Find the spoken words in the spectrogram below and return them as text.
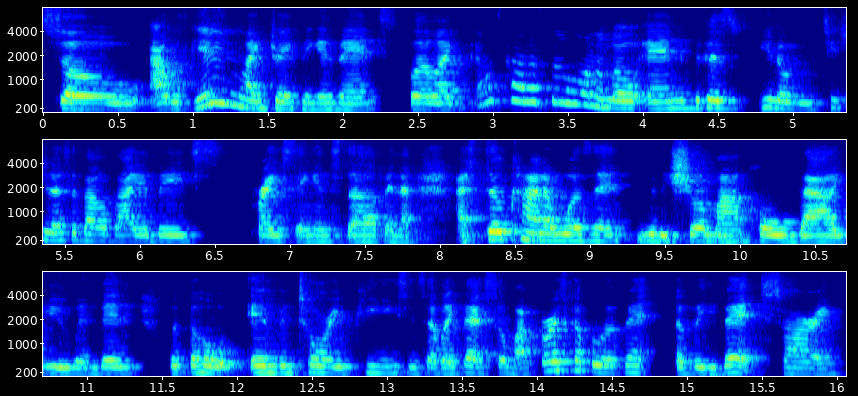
So I was getting like draping events, but like I was kind of still on the low end because you know teaching us about value-based pricing and stuff. And I, I still kind of wasn't really sure my whole value. And then with the whole inventory piece and stuff like that. So my first couple of event of the events, sorry,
